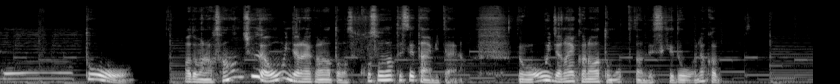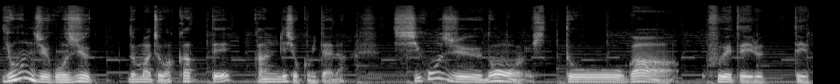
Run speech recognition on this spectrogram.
後と、あとまあなんか30代多いんじゃないかなと思うんです子育て世帯みたいなのが多いんじゃないかなと思ってたんですけど、なんか40、50の、まあちょっと若手管理職みたいな、4、50の人が増えているって言っ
